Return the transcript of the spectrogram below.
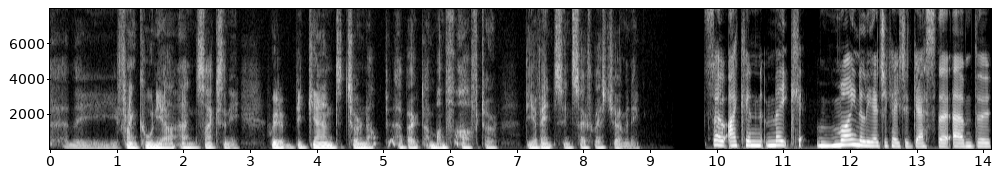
uh, the Franconia and Saxony, where it began to turn up about a month after the events in southwest Germany. So I can make minorly educated guess that um, the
